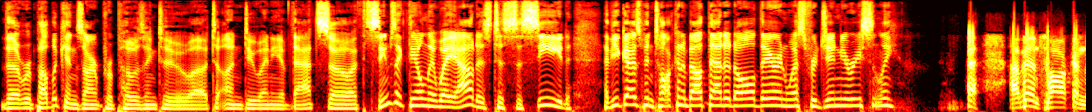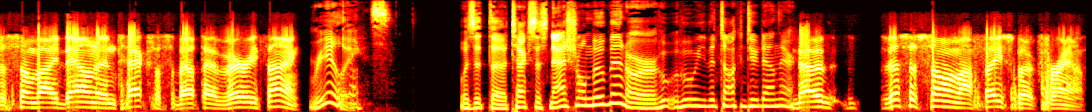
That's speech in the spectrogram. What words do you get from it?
the Republicans aren't proposing to uh, to undo any of that. So it seems like the only way out is to secede. Have you guys been talking about that at all there in West Virginia recently? I've been talking to somebody down in Texas about that very thing. Really? Was it the Texas National Movement, or who who have you been talking to down there? No, this is some of my Facebook friends.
